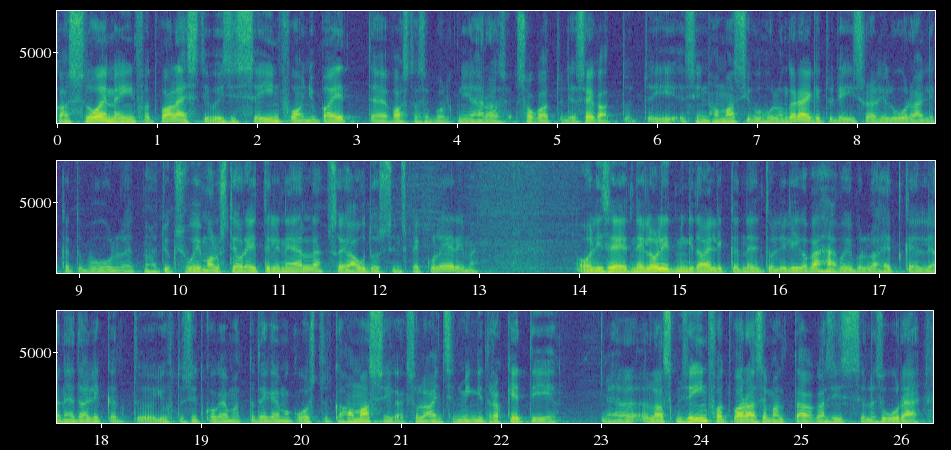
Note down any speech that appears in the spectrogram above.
kas loeme infot valesti või siis see info on juba ette vastase poolt nii ära sogatud ja segatud. siin Hamasi puhul on ka räägitud ja Iisraeli luureallikate puhul, et noh, et üks võimalus teoreetiline jälle sõjaudus siin spekuleerime oli see, et neil olid mingid allikad, neid oli liiga vähe võib-olla hetkel ja need allikad juhtusid kogemata tegema koostööd ka Hamasiga, eks ole, andsid mingid raketi laskmise infot varasemalt, aga siis selle suure äh,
